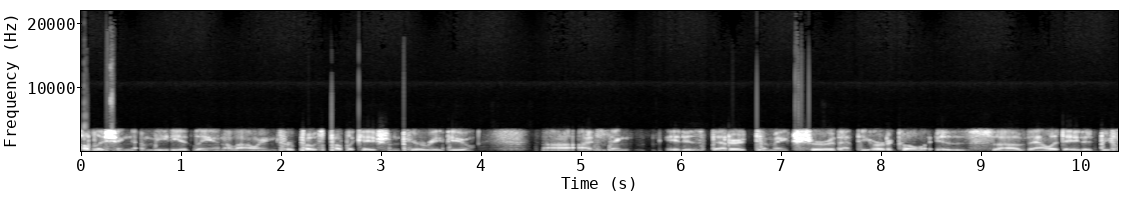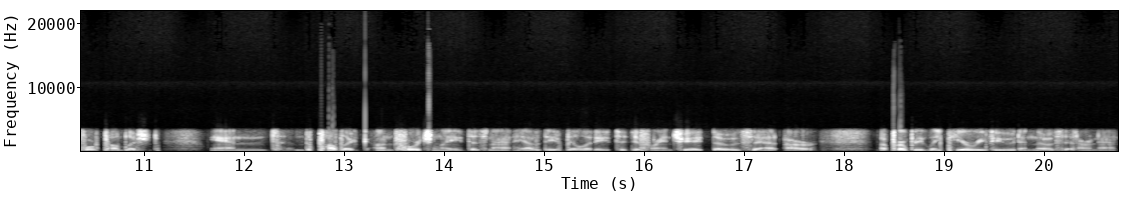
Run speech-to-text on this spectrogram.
publishing immediately and allowing for post publication peer review. Uh, I think it is better to make sure that the article is uh, validated before published. And the public, unfortunately, does not have the ability to differentiate those that are appropriately peer reviewed and those that are not.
